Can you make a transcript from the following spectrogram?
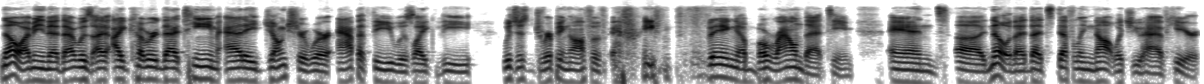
No, I mean that that was I, I covered that team at a juncture where apathy was like the was just dripping off of everything around that team. And uh, no, that that's definitely not what you have here.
